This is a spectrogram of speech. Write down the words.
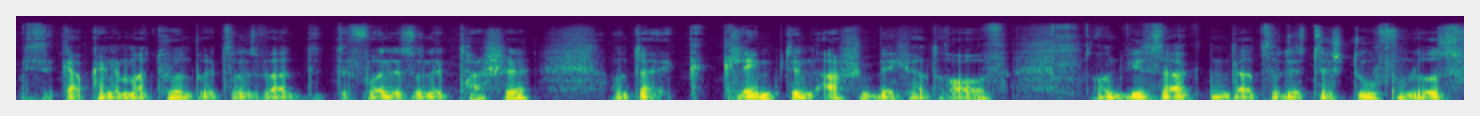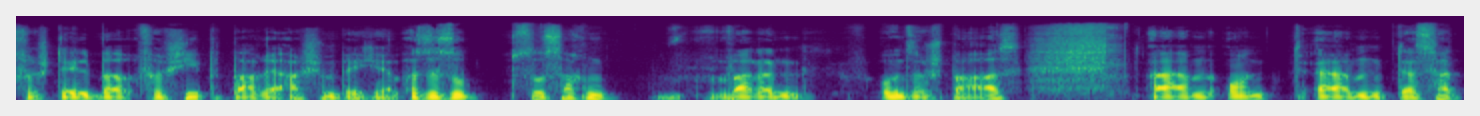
es gab keine Armaturenbrett, sondern es war da vorne so eine Tasche und da klemmt ein Aschenbecher drauf und wir sagten dazu, das ist der stufenlos verstellbar, verschiebbare Aschenbecher. Also so, so Sachen war dann unser Spaß. Ähm, und ähm, das hat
